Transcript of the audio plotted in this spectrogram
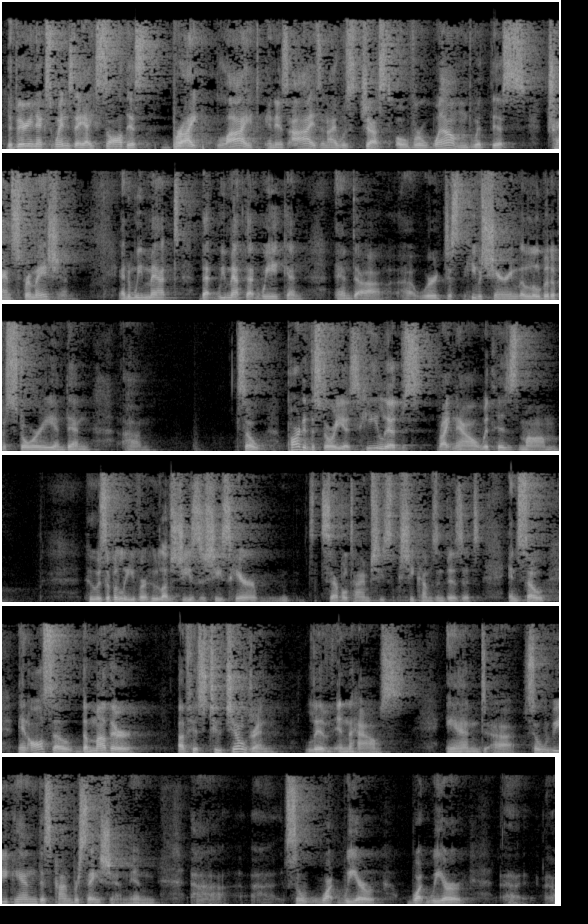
The very next Wednesday, I saw this bright light in his eyes, and I was just overwhelmed with this transformation. And we met that we met that week, and and uh, uh, we're just he was sharing a little bit of a story, and then um, so part of the story is he lives right now with his mom, who is a believer who loves Jesus. She's here several times. She's she comes and visits, and so and also the mother of his two children live in the house. And uh, so we began this conversation. And uh, uh, so what we are, what we are, uh,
